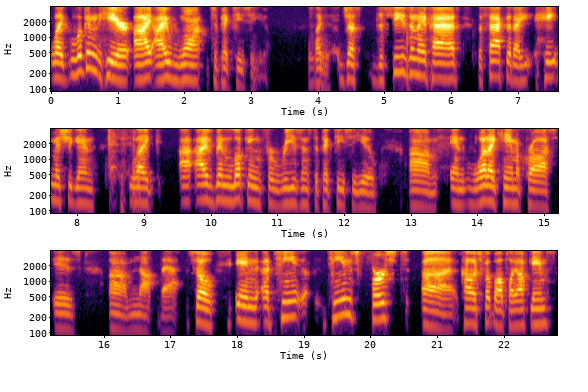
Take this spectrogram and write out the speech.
like looking here, I I want to pick TCU. Like just the season they've had, the fact that I hate Michigan, like I, I've been looking for reasons to pick TCU. Um, and what I came across is um, not that. So in a team team's first uh, college football playoff games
